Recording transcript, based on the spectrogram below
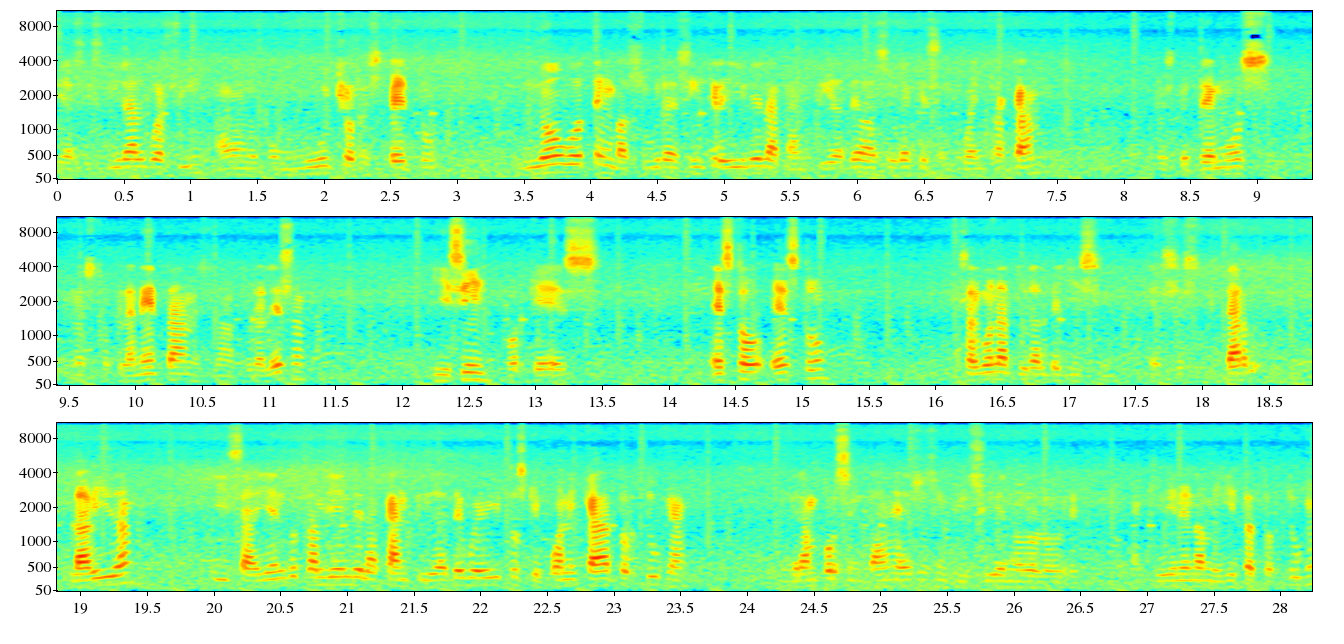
de asistir a algo así, háganlo con mucho respeto. No boten basura, es increíble la cantidad de basura que se encuentra acá. Respetemos nuestro planeta, nuestra naturaleza. Y sí, porque es esto, esto es algo natural bellísimo. Es, dar la vida y sabiendo también de la cantidad de huevitos que pone cada tortuga, gran porcentaje de esos inclusive no lo logré. Aquí viene una amiguita tortuga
